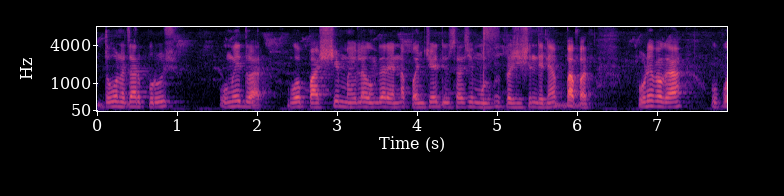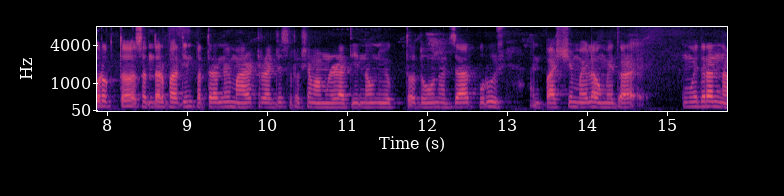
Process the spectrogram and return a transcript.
दोन हजार पुरुष उमेदवार व पाचशे महिला उमेदवार यांना पंचायत दिवसाचे मूलभूत प्रशिक्षण देण्याबाबत. पुढे बघा उपरोक्त संदर्भातील पत्रान्वये महाराष्ट्र राज्य सुरक्षा महामंडळातील नवनियुक्त दोन हजार पुरुष आणि पाचशे महिला उमेदवार उमेदवारांना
